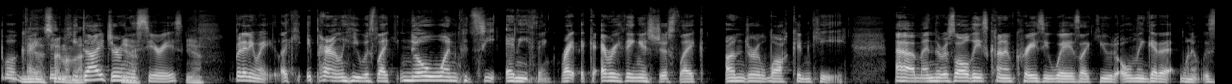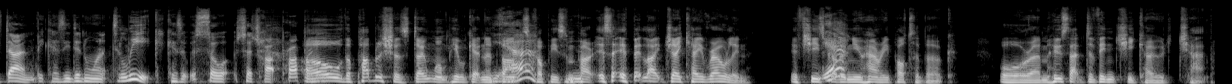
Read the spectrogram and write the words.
book. Yeah, I think he that. died during Yeah. the series. Yeah. But anyway, like apparently he was like no one could see anything, right? Like everything is just like under lock and key. Um, and there was all these kind of crazy ways, like you would only get it when it was done because he didn't want it to leak because it was so such hot property. Oh, the publishers don't want people getting advance Yeah. copies and par- it's a bit like J.K. Rowling if she's got a new Harry Potter book, or um, who's that Da Vinci Code chap?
